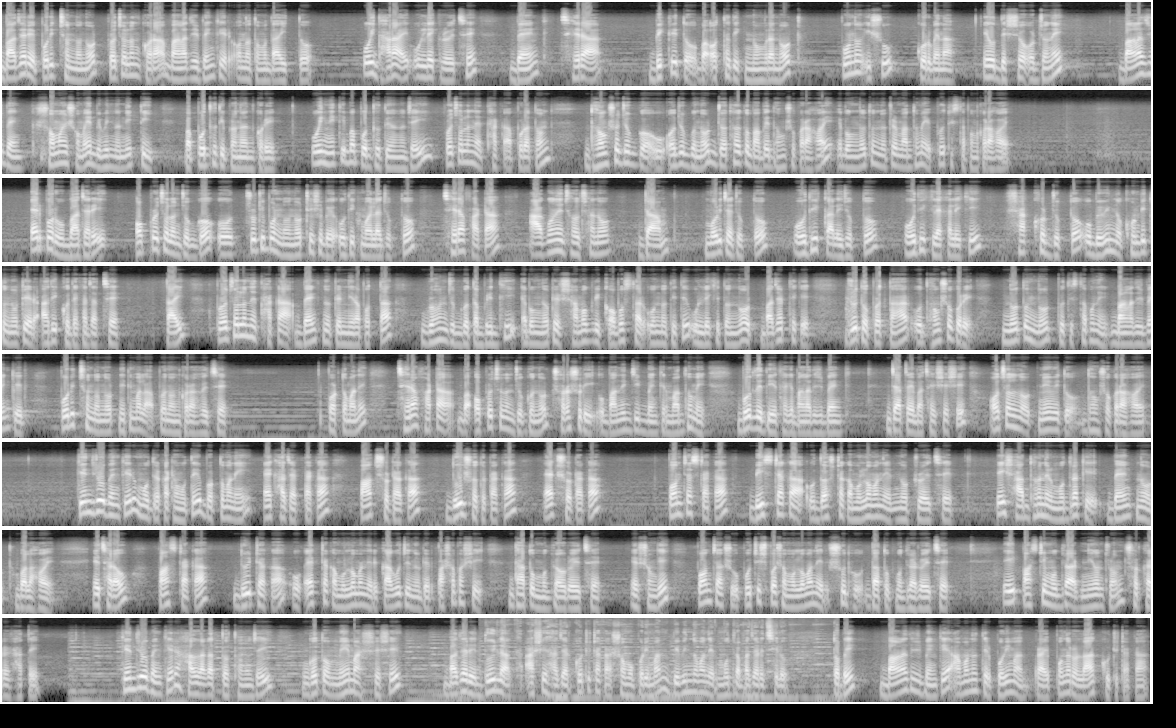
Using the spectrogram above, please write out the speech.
বাজারে পরিচ্ছন্ন নোট প্রচলন করা বাংলাদেশ ব্যাংকের অন্যতম দায়িত্ব। ওই ধারায় উল্লেখ রয়েছে, ব্যাংক ছেঁড়া বিকৃত বা অত্যাধিক নোংরা নোট পুনঃ ইস্যু করবে না। এ উদ্দেশ্য অর্জনে বাংলাদেশ ব্যাংক সময়ে সময়ে বিভিন্ন নীতি বা পদ্ধতি প্রণয়ন করে। ওই নীতি বা পদ্ধতি অনুযায়ী প্রচলনে থাকা পুরাতন, ধ্বংসযোগ্য ও অযোগ্য নোট যথাযথভাবে ধ্বংস করা হয় এবং নতুন নোটের মাধ্যমে প্রতিস্থাপন করা হয়। এরপরও বাজারে অপ্রচলনযোগ্য ও ত্রুটিপূর্ণ নোট হিসেবে অধিক ময়লাযুক্ত, ছেঁড়া ফাটা, আগুনে ঝলসানো ডাম্প, মরিচাযুক্ত, অধিক কালিযুক্ত, অধিক লেখালেখি, স্বাক্ষরযুক্ত ও বিভিন্ন খণ্ডিত নোটের আধিক্য দেখা যাচ্ছে। তাই প্রচলনে থাকা ব্যাংক নোটের নিরাপত্তা, গ্রহণযোগ্যতা বৃদ্ধি এবং নোটের সামগ্রিক অবস্থার উন্নতিতে উল্লেখিত নোট বাজার থেকে দ্রুত প্রত্যাহার ও ধ্বংস করে নতুন নোট প্রতিস্থাপনে বাংলাদেশ ব্যাংকের পরিচ্ছন্ন নোট নীতিমালা প্রণয়ন করা হয়েছে। বর্তমানে ছেঁড়া ফাটা বা অপ্রচলনযোগ্য নোট সরাসরি ও বাণিজ্যিক ব্যাংকের মাধ্যমে বদলে দিয়ে থাকে বাংলাদেশ ব্যাংক। যাচাই বাছাই শেষে অচল নোট নিয়মিত ধ্বংস করা হয়। কেন্দ্রীয় ব্যাংকের মুদ্রা কাঠামোতে বর্তমানে এক হাজার টাকা, পাঁচশো টাকা, দুইশত টাকা, একশো টাকা, পঞ্চাশ টাকা, বিশ টাকা ও দশ টাকা মূল্যমানের নোট রয়েছে। এই সাত ধরনের মুদ্রাকে ব্যাংক নোট বলা হয়। এছাড়াও পাঁচ টাকা, দুই টাকা ও এক টাকা মূল্যমানের কাগজে নোটের পাশাপাশি ধাতব মুদ্রাও রয়েছে। এর সঙ্গে পঞ্চাশ ও পঁচিশ পয়সা মূল্যমানের শুধু দাতব মুদ্রা রয়েছে। এই পাঁচটি মুদ্রার নিয়ন্ত্রণ সরকারের হাতে। কেন্দ্রীয় ব্যাংকের হালনাগাদ তথ্য অনুযায়ী, গত মে মাস শেষে বাজারে দুই লাখ আশি হাজার কোটি টাকার সমপরিমাণ বিভিন্ন মানের মুদ্রা বাজারে ছিল। তবে বাংলাদেশ ব্যাংকে আমানতের পরিমাণ প্রায় পনেরো লাখ কোটি টাকা।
